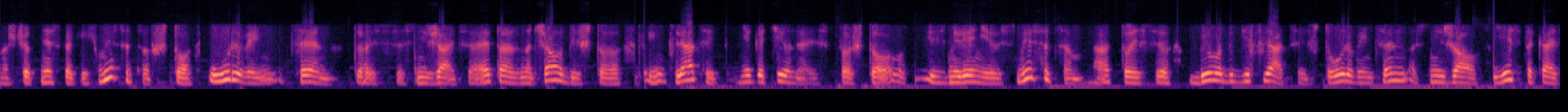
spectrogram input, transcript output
насчет нескольких месяцев, что уровень цен то есть снижается. Это означало бы, что инфляция негативная, то, что измерение с месяцем, да, то есть было бы дефляция, что уровень цен снижался. Есть такая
